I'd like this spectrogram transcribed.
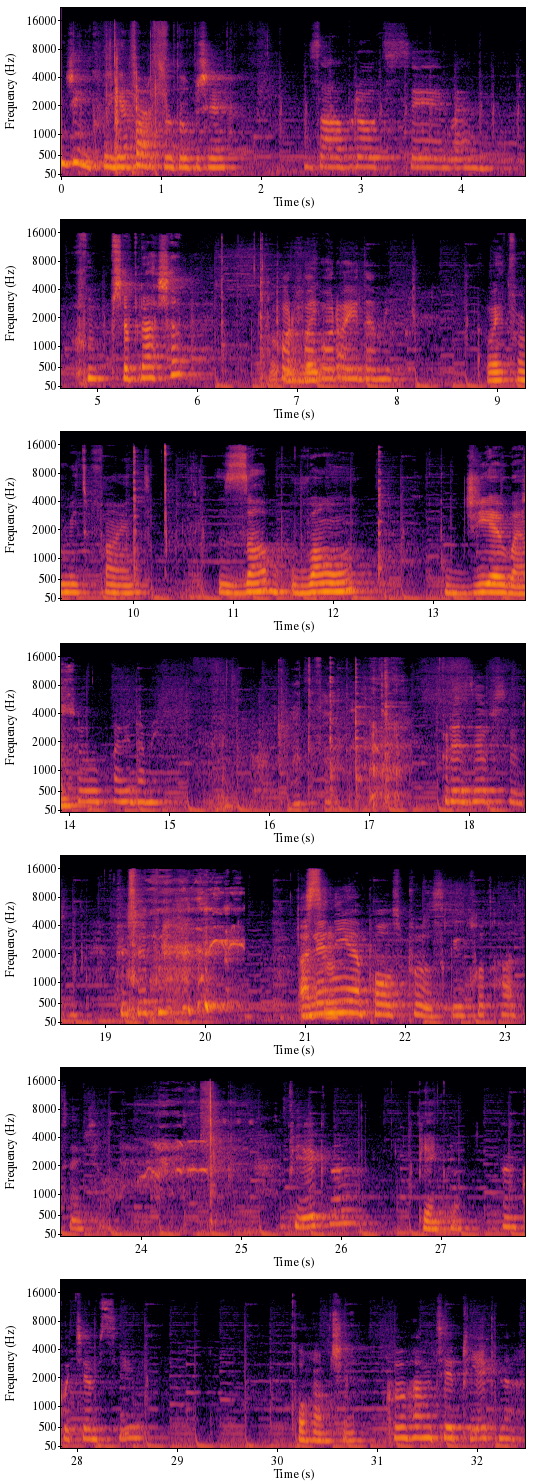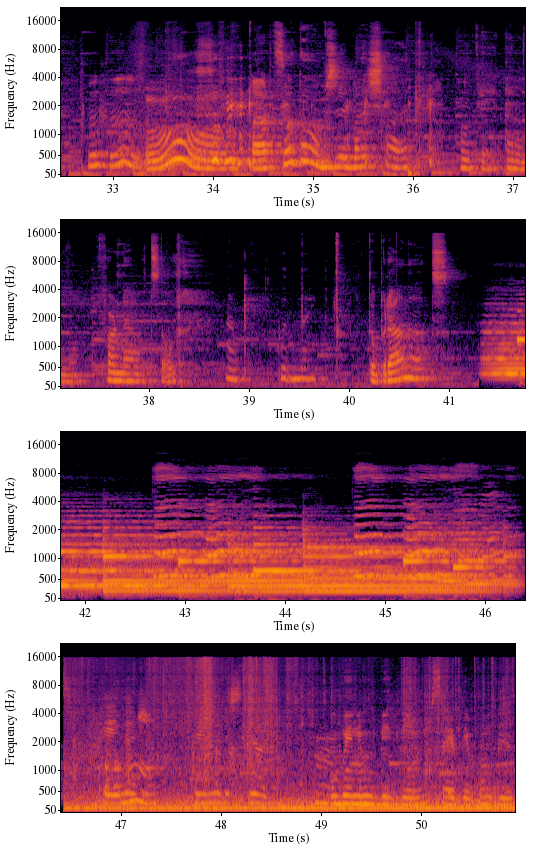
Dziękuję, bardzo dobrze. Zabrocałem. Przepraszam? Por favor, ayúdame. Wait for me to find. Zabwądziełem. Su, ayúdame. What the fuck? Prezepsus. Ale nie po polsku, podchodzicie. Piękna? Piękna. Kociem sił. Kocham cię. Kocham cię, piękna. Uhu. Uuu, bardzo dobrze, Basiak. Okay, I don't know. For now it's all. Okay, good night. Dobranoc. Peynir. Peynir istiyorum. Bu benim bildiğim, sevdiğim en büyük.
